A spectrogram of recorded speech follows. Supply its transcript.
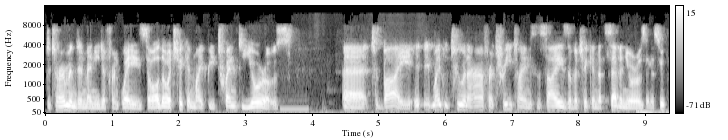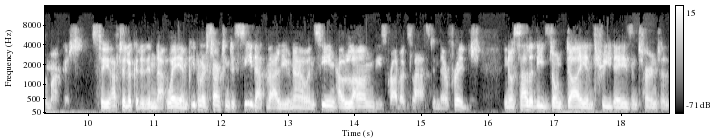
determined in many different ways. So, although a chicken might be 20 euros, uh, to buy, it, it might be two and a half or three times the size of a chicken that's seven euros in a supermarket. So you have to look at it in that way. And people are starting to see that value now and seeing how long these products last in their fridge. You know, salad leaves don't die in three days and turn to,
